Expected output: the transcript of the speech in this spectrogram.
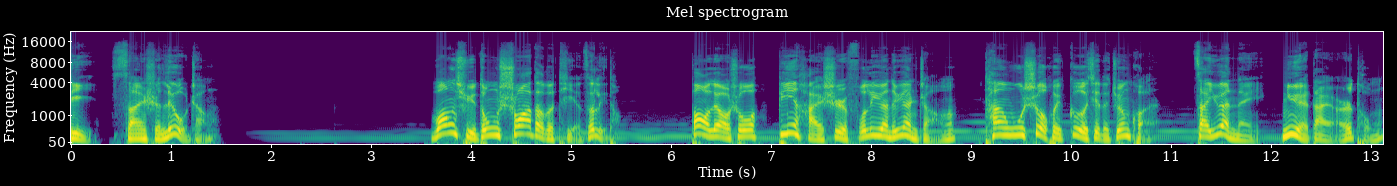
第三十六章，汪旭东刷到的帖子里头，爆料说滨海市福利院的院长贪污社会各界的捐款，在院内虐待儿童。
